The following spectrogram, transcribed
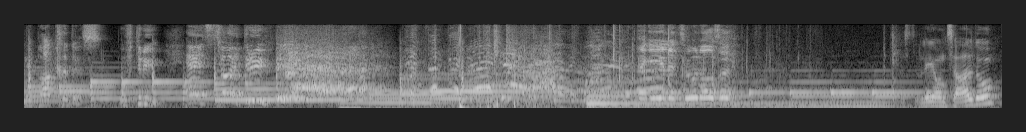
Wir packen das. Auf drei. Eins, zwei, drei. Peggy, alle zuhören. Das ist der Leon Saldo.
